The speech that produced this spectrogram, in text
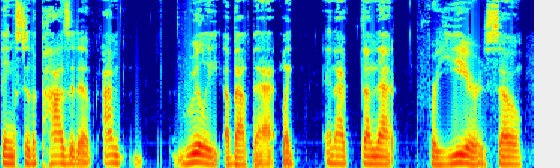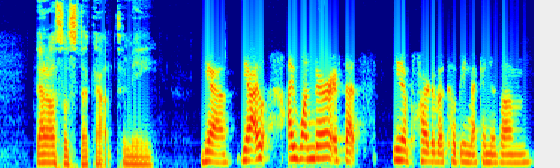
things to the positive. I'm really about that. Like, and I've done that for years. So that also stuck out to me. Yeah. Yeah. I, I wonder if that's, you know, part of a coping mechanism.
